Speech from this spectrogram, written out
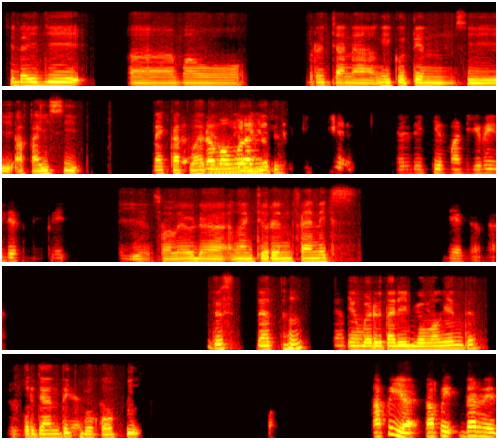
si Daiji eh, mau berencana ngikutin si Akaisi nekat banget Udah mau mulai dia gitu. nyelidikin. Nyelidikin mandiri dia sendiri. iya soalnya udah ngancurin Phoenix Iya enggak. Terus datang yang baru tadi diomongin tuh dokter cantik Iya. bawa kopi Tapi ya, tapi dan nih,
